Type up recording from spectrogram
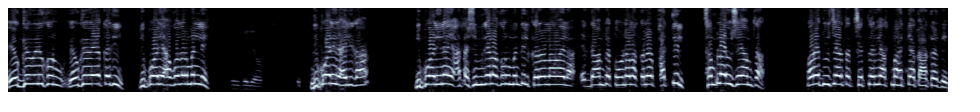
योग्य वेळी करू. योग्य वेळ कधी? दिपावली अगोदर म्हणले. दीपावली राहिली का? दीपावली नाही आता शिमग्याला करू म्हणतील कलर लावायला. एकदा आमच्या तोंडाला कलर फाटतील संपला विषय आमचा. परत विचारतात शेतकरी आत्महत्या का करते?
